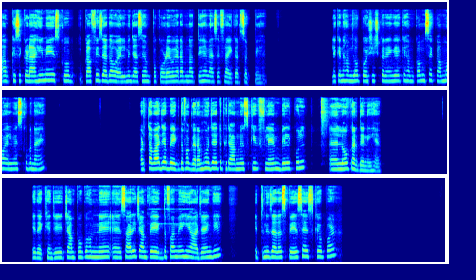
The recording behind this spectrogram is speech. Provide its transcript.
आप किसी कढ़ाई में इसको काफ़ी ज़्यादा ऑयल में, जैसे हम पकोड़े वगैरह बनाते हैं, वैसे फ्राई कर सकते हैं। लेकिन हम लोग कोशिश करेंगे कि हम कम से कम ऑयल में इसको बनाएँ। और तवा जब एक दफ़ा गर्म हो जाए तो फिर आपने उसकी फ्लेम बिल्कुल लो कर देनी है। ये देखें जी चैम्पों को हमने सारी चैम्पें एक दफ़ा में ही आ जाएँगी। इतनी ज़्यादा स्पेस है इसके ऊपर।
